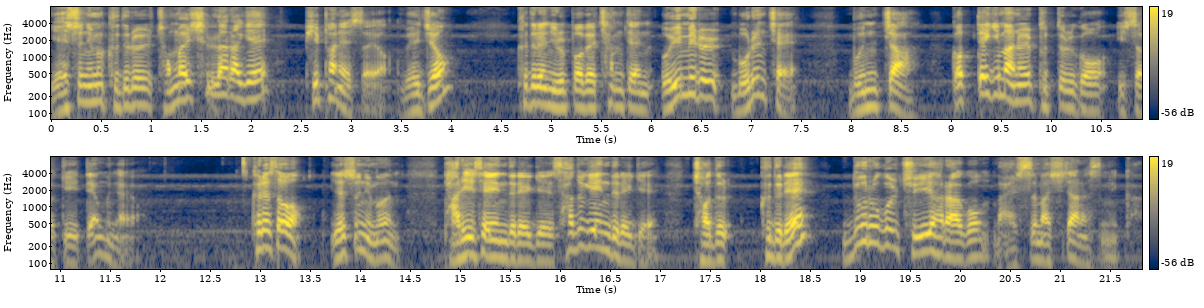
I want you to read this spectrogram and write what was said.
예수님은 그들을 정말 신랄하게 비판했어요. 왜죠? 그들은 율법의 참된 의미를 모른 채 문자, 껍데기만을 붙들고 있었기 때문이에요. 그래서 예수님은 바리새인들에게 사두개인들에게 저들 그들의 누룩을 주의하라고 말씀하시지 않았습니까?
